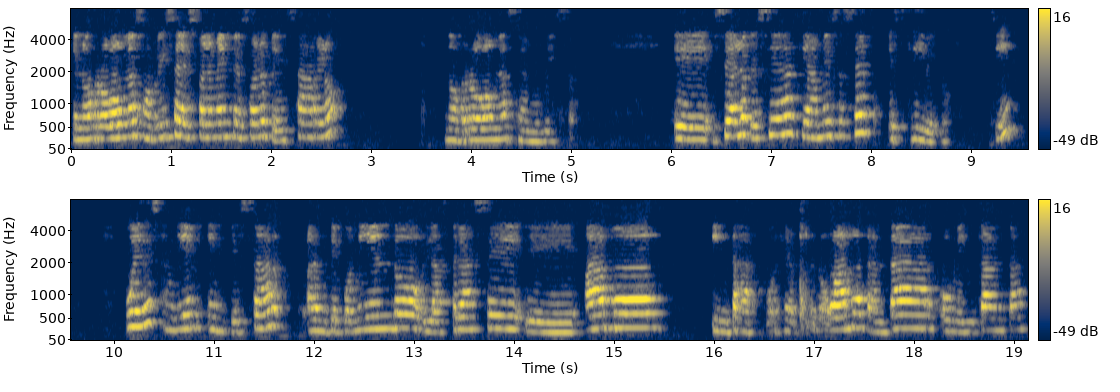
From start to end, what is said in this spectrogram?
que nos roba una sonrisa es solamente solo pensarlo, nos roba una sonrisa. Eh, sea lo que sea que ames hacer, escríbelo, ¿sí? Puedes también empezar anteponiendo la frase eh, amo pintar, por ejemplo, o amo cantar, o me encanta,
